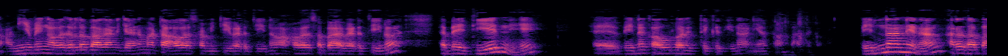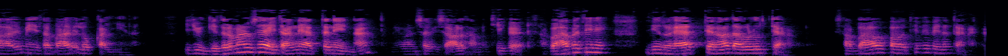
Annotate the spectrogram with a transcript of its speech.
අනියමෙන් අවසර ලබා ගන්න කියන්නේ මට අහවල් සමිතිය වැඩ තියෙනවා, අහවල් සභාව වැඩ තියෙනවා. හැබැයි තියෙන්නේ වෙන කවුරු හරිත් එක්ක තියෙන අනියම් සම්බන්ධකම. පෙන්වන්නේ නම් අර සභාවේ මේ සභාවේ ලොක්කයි කියලා. ඉතින් ගෙදර මිනිස්සයා හිතන්නේ ඇත්ත නේ නම් මේ මනුස්සයා විශාල සමිතියක සභාපතිනේ. ඉතින් රැයත් යනවා දවලුත් යනවා. සබාව පවතින වෙන තැනක.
